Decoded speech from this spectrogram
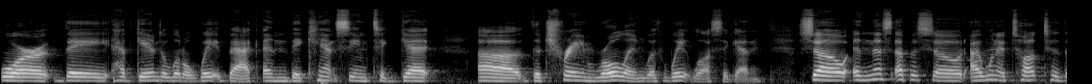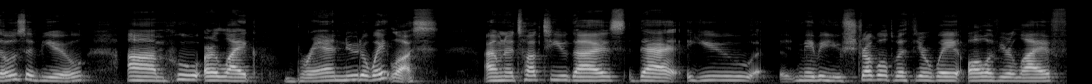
or they have gained a little weight back and they can't seem to get uh, the train rolling with weight loss again. So, in this episode, I want to talk to those of you um, who are like brand new to weight loss. I'm going to talk to you guys that you maybe you struggled with your weight all of your life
